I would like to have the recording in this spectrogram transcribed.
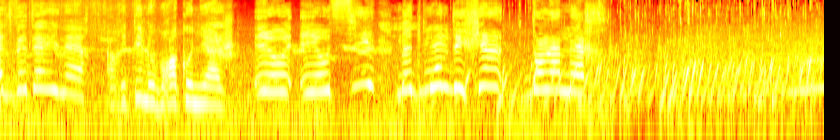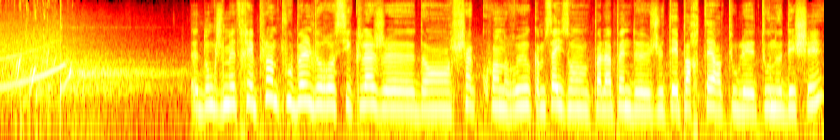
Être vétérinaire. Arrêter le braconniage. Et, et aussi mettre moins de déchets dans la mer. Donc je mettrai plein de poubelles de recyclage euh, dans chaque coin de rue, comme ça ils n'ont pas la peine de jeter par terre tous, les, tous nos déchets.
